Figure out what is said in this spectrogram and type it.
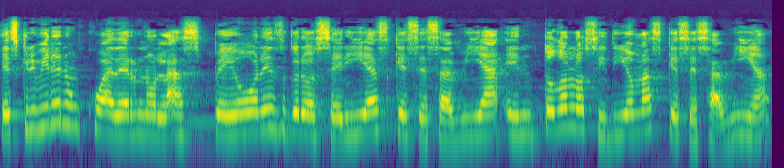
escribir en un cuaderno las peores groserías que se sabía en todos los idiomas que se sabía,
